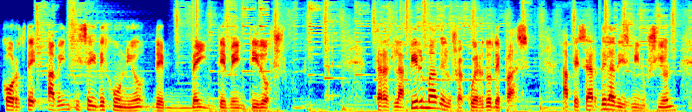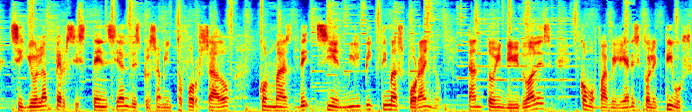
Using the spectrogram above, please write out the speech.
corte a 26 de junio de 2022. Tras la firma de los acuerdos de paz, a pesar de la disminución, siguió la persistencia del desplazamiento forzado con más de 100.000 víctimas por año, tanto individuales como familiares y colectivos,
